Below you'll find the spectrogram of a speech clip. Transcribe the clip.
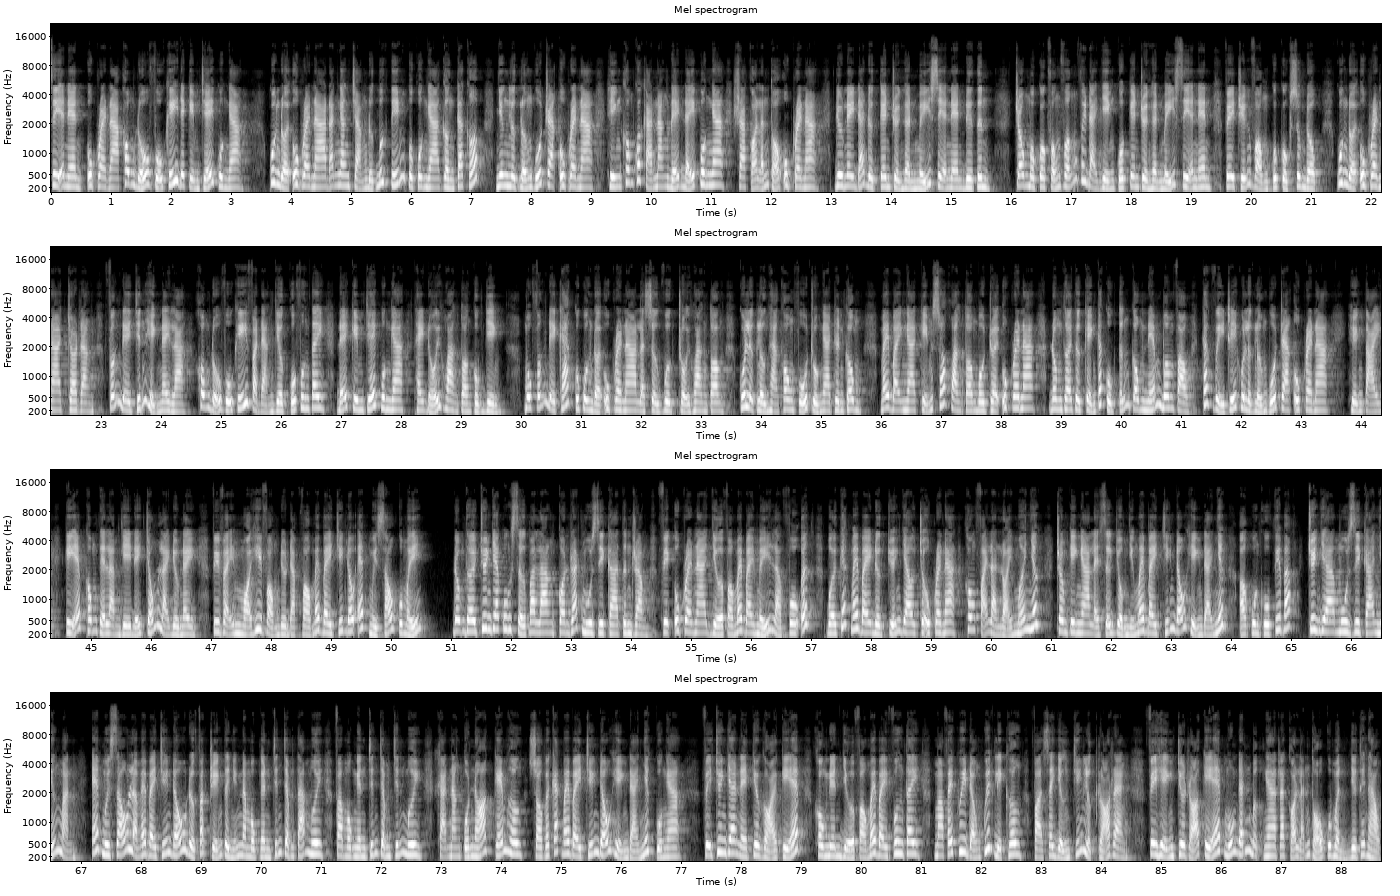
CNN, Ukraine không đủ vũ khí để kiềm chế quân Nga quân đội Ukraine đã ngăn chặn được bước tiến của quân Nga gần Kharkov, nhưng lực lượng vũ trang Ukraine hiện không có khả năng để đẩy quân Nga ra khỏi lãnh thổ Ukraine. Điều này đã được kênh truyền hình Mỹ CNN đưa tin. Trong một cuộc phỏng vấn với đại diện của kênh truyền hình Mỹ CNN về triển vọng của cuộc xung đột, quân đội Ukraine cho rằng vấn đề chính hiện nay là không đủ vũ khí và đạn dược của phương Tây để kiềm chế quân Nga thay đổi hoàn toàn cục diện. Một vấn đề khác của quân đội Ukraine là sự vượt trội hoàn toàn của lực lượng hàng không vũ trụ Nga trên không. Máy bay Nga kiểm soát hoàn toàn bầu trời Ukraine, đồng thời thực hiện các cuộc tấn công ném bom vào các vị trí của lực lượng vũ trang Ukraine. Hiện tại, Kiev không thể làm gì để chống lại điều này, vì vậy mọi hy vọng đều đặt vào máy bay chiến đấu F-16 của Mỹ. Đồng thời, chuyên gia quân sự Ba Lan Konrad Muzika tin rằng việc Ukraine dựa vào máy bay Mỹ là vô ích bởi các máy bay được chuyển giao cho Ukraine không phải là loại mới nhất, trong khi Nga lại sử dụng những máy bay chiến đấu hiện đại nhất ở quân khu phía Bắc. Chuyên gia Muzika nhấn mạnh, F-16 là máy bay chiến đấu được phát triển từ những năm 1980 và 1990, khả năng của nó kém hơn so với các máy bay chiến đấu hiện đại nhất của Nga. Vị chuyên gia này kêu gọi Kiev không nên dựa vào máy bay phương Tây mà phải huy động quyết liệt hơn và xây dựng chiến lược rõ ràng, vì hiện chưa rõ Kiev muốn đánh bật Nga ra khỏi lãnh thổ của mình như thế nào.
